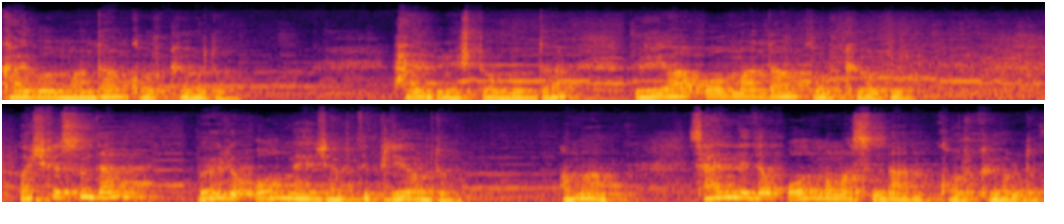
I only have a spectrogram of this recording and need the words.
kaybolmandan korkuyordum. Her güneş doğumunda rüya olmandan korkuyordum. Başkasında böyle olmayacaktı biliyordum. Ama senle de olmamasından korkuyordum.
